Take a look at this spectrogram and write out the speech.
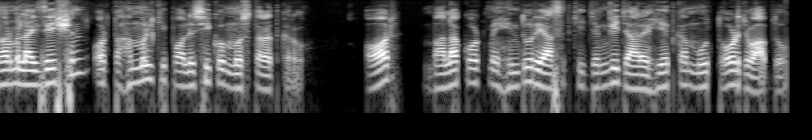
نارملائزیشن اور تحمل کی پالیسی کو مسترد کرو اور بالا کوٹ میں ہندو ریاست کی جنگی جارحیت کا منہ توڑ جواب دو۔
